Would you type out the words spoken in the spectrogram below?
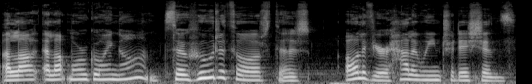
a lot, a lot more going on. So who would have thought that all of your Halloween traditions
